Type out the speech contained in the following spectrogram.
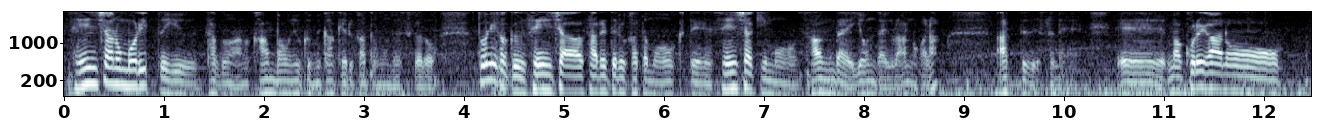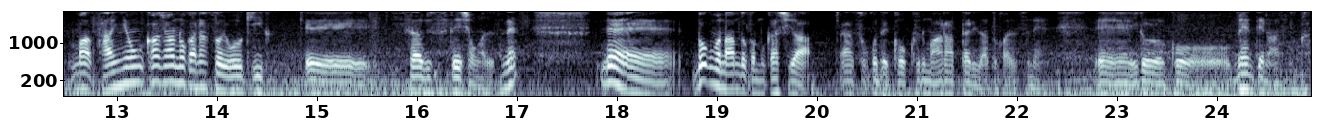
洗車の森という多分あの看板をよく見かけるかと思うんですけど、とにかく洗車されてる方も多くて、洗車機も3台、4台ぐらいあるのかなあってですね、えー、まあ、これがあのまあ、3、4箇所あるのかな、そういう大きい、えー、サービスステーションがですね。で、僕も何度か昔は、あそこでこう車洗ったりだとかですね、えー、いろいろこう、メンテナンスとか、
